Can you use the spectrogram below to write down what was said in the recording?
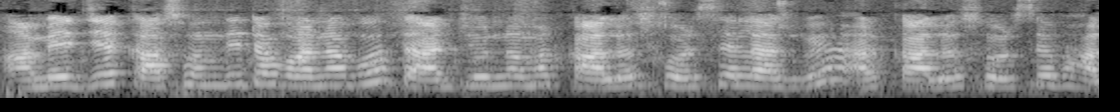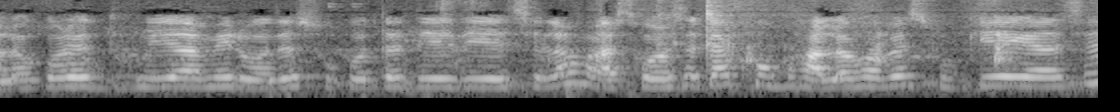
আমের যে কাসন্দিটা বানাবো, তার জন্য আমার কালো সর্ষে লাগবে। আর কালো সর্ষে ভালো করে ধুয়ে আমি রোদে শুকোতে দিয়ে দিয়েছিলাম। আর সর্ষেটা খুব ভালোভাবে শুকিয়ে গেছে।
